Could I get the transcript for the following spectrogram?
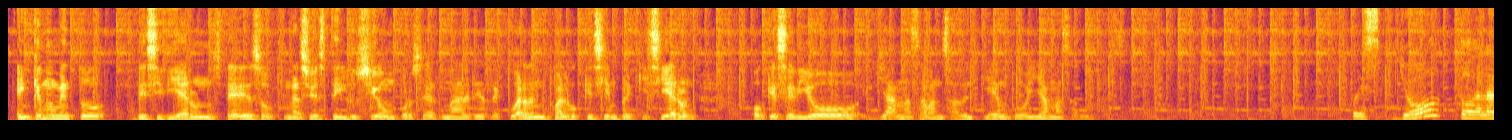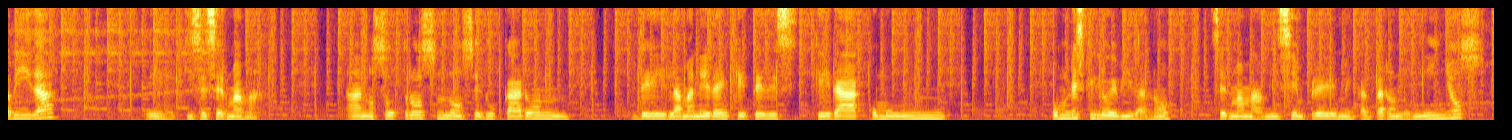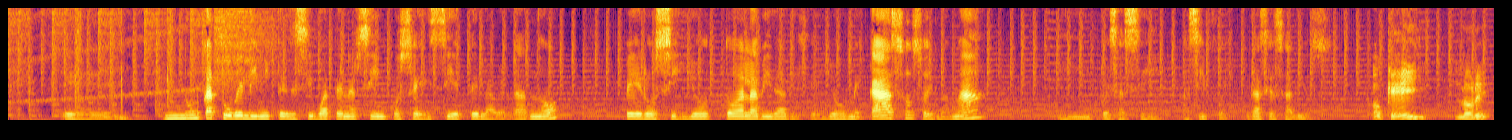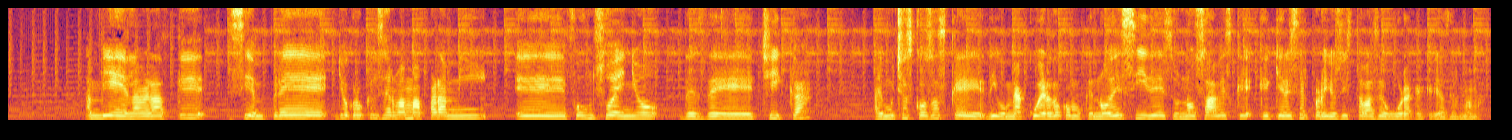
¿En qué momento decidieron ustedes o nació esta ilusión por ser madres? ¿Recuerdan? ¿Fue algo que siempre quisieron o que se dio ya más avanzado el tiempo y ya más adultas? Pues yo toda la vida eh, quise ser mamá. A nosotros nos educaron de la manera en que, te que era como un como un estilo de vida, ¿no? Ser mamá. A mí siempre me encantaron los niños. Eh, nunca tuve límite de si voy a tener 5, 6, 7, la verdad no. Pero sí, yo toda la vida dije, yo me caso, soy mamá. Y pues así, así fue, gracias a Dios. Ok, Lore. También, la verdad que siempre, yo creo que el ser mamá para mí eh, fue un sueño desde chica hay muchas cosas que, digo, me acuerdo como que no decides o no sabes qué, quieres ser, pero yo sí estaba segura que quería ser mamá.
